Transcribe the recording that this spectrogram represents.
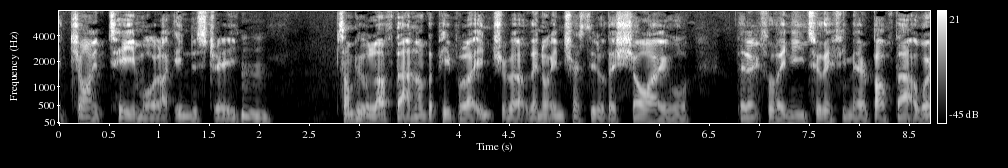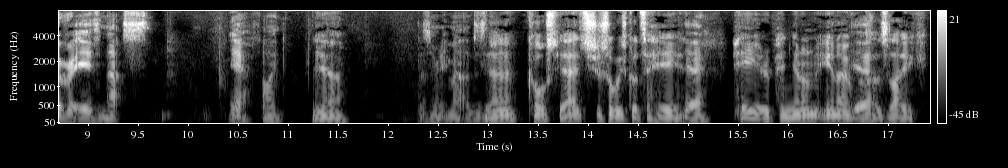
a giant team or like industry. Hmm. Some people love that, and other people are introvert. They're not interested, or they're shy, or they don't feel they need to. They think they're above that, or whatever it is, and that's yeah, fine. yeah. Doesn't really matter, does it? No, no, of course, yeah. It's just always good to hear Yeah, hear your opinion on it, you know, Yeah. because like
